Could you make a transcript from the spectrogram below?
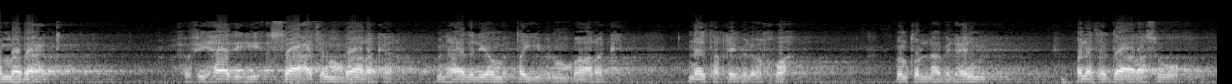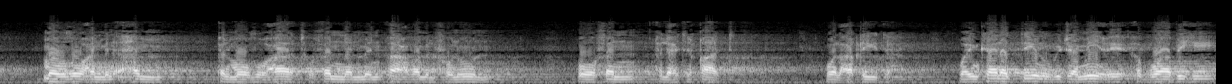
أما بعد ففي هذه الساعة المباركة من هذا اليوم الطيب المبارك نلتقي بالأخوة من طلاب العلم ونتدارس موضوعا من أهم الموضوعات وفنا من أعظم الفنون وهو فن الاعتقاد. والعقيدة وإن كان الدين بجميع أبوابه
